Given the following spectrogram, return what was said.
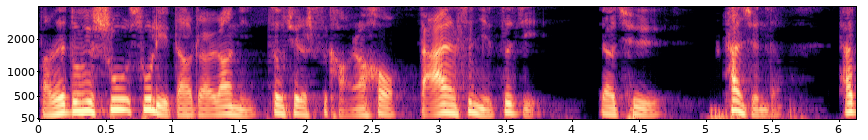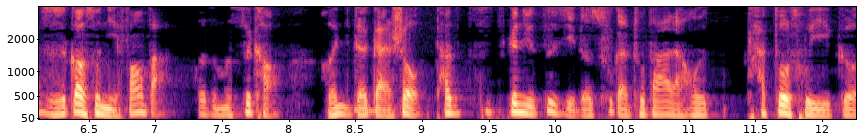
把这些东西梳梳理到这儿，让你正确的思考，然后答案是你自己要去探寻的。他只是告诉你方法和怎么思考和你的感受，他自根据自己的触感出发，然后他做出一个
